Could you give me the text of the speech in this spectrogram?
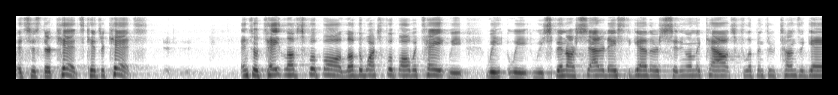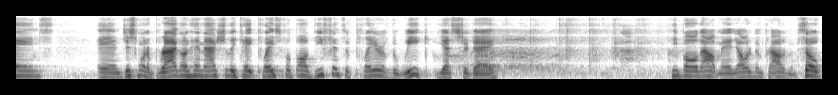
It's just they're kids. Kids are kids. And so Tate loves football. I love to watch football with Tate. We, we, we, we spend our Saturdays together, sitting on the couch, flipping through tons of games. And just want to brag on him actually. Tate plays football, defensive player of the week yesterday. He balled out, man. Y'all would have been proud of him. So,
